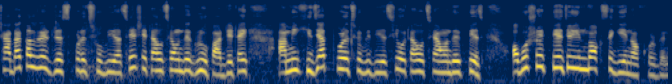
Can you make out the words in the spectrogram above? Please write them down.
সাদা কালারের ড্রেস পরে ছবি আছে, সেটা হচ্ছে আমাদের গ্রুপ আর যেটাই আমি হিজাব পরে ছবি দিয়েছি, ওটা হচ্ছে আমাদের পেজ অবশ্যই পেজের ইনবক্সে গিয়ে নক করবেন।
